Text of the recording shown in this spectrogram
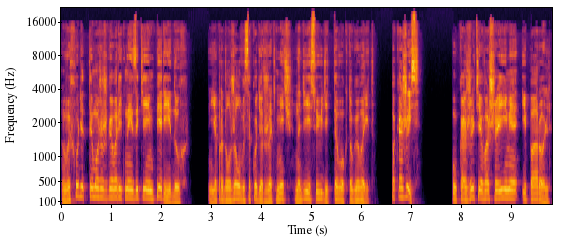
«Выходит, ты можешь говорить на языке Империи, дух?» Я продолжал высоко держать меч, надеясь увидеть того, кто говорит. «Покажись!» «Укажите ваше имя и пароль».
